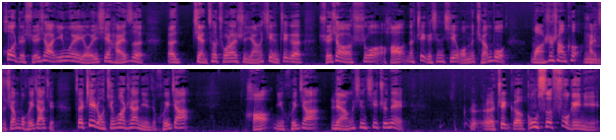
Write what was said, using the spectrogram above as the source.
或者学校因为有一些孩子呃检测出来是阳性，这个学校说好，那这个星期我们全部网上上课，孩子全部回家去。在这种情况之下，你回家好，你回家两个星期之内，呃，这个公司付给你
